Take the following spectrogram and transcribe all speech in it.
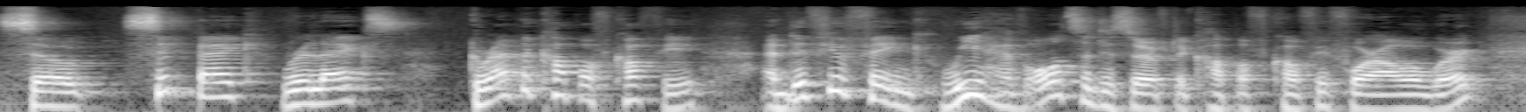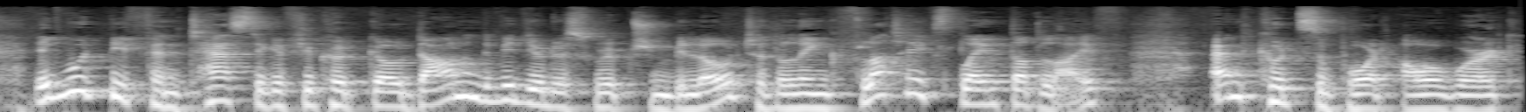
so sit back, relax, grab a cup of coffee and if you think we have also deserved a cup of coffee for our work, it would be fantastic if you could go down in the video description below to the link flutterexplained.live and could support our work.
